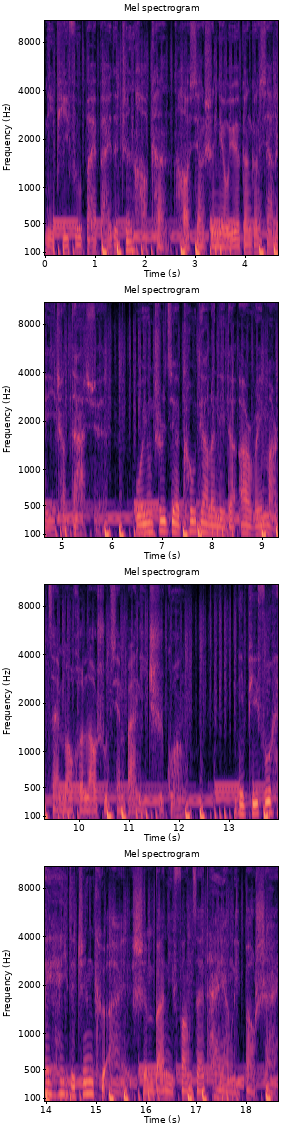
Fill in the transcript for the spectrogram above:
你皮肤白白的真好看，好像是纽约刚刚下了一场大雪。我用指甲抠掉了你的二维码，在猫和老鼠前把你吃光。你皮肤黑黑的真可爱，神把你放在太阳里暴晒。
